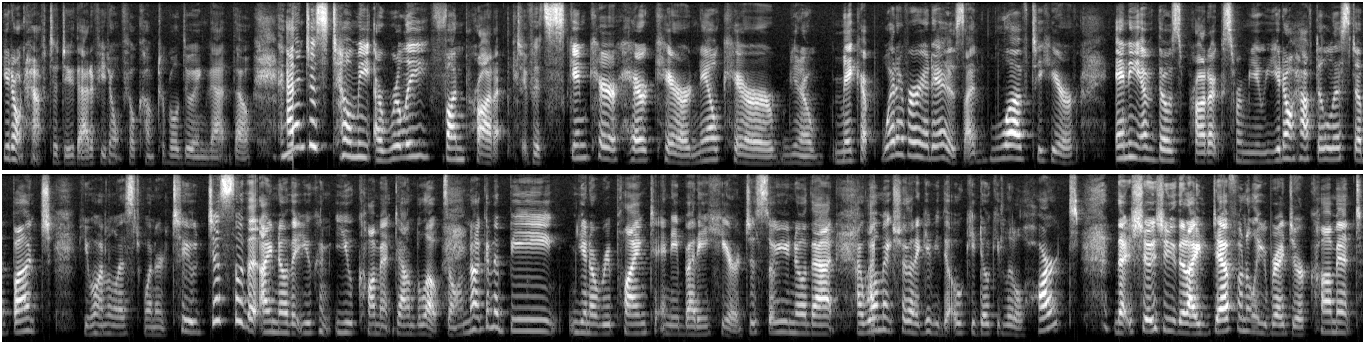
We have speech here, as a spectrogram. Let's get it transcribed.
You don't have to do that if you don't feel comfortable doing that though. And then just tell me a really fun product if it's skincare hair care nail care you know makeup whatever it is i'd love to hear any of those products from you. You don't have to list a bunch if you want to list one or two, just so that I know that you can you comment down below. So I'm not going to be, you know, replying to anybody here, just so you know that. I will make sure that I give you the okie dokie little heart that shows you that I definitely read your comment,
